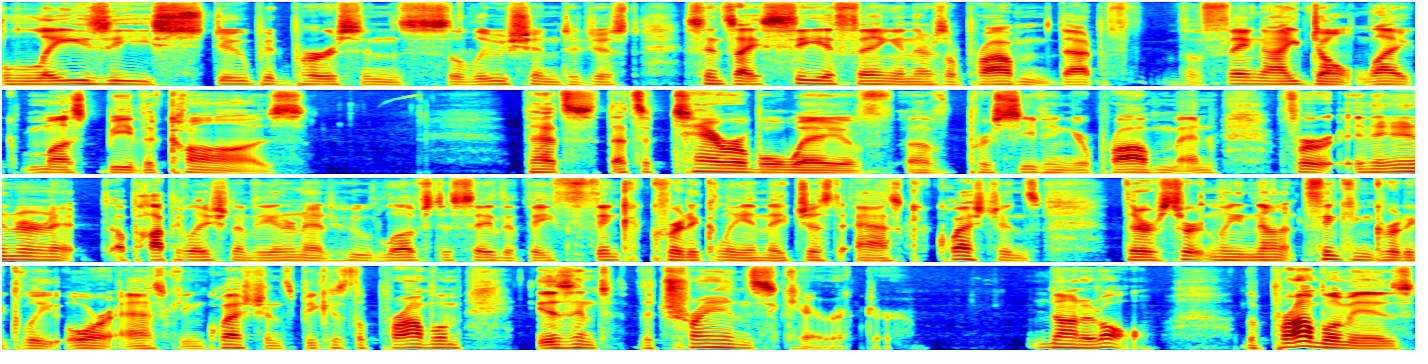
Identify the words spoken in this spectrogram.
lazy stupid person's solution to just since i see a thing and there's a problem that the thing i don't like must be the cause. That's that's a terrible way of of perceiving your problem. And for an internet a population of the internet who loves to say that they think critically and they just ask questions they're certainly not thinking critically or asking questions because the problem isn't the trans character. Not at all the problem is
